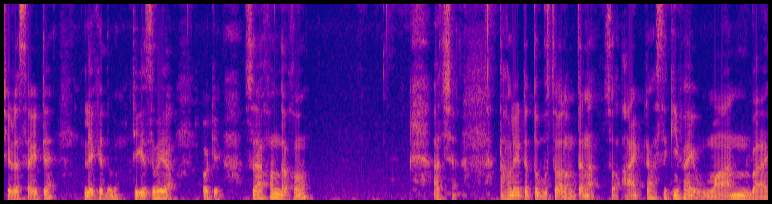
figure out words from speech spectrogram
সেটা সাইডে লিখে দেবো। ঠিক আছে ভাইয়া? ওকে সো এখন দেখো আচ্ছা তাহলে এটা তো বুঝতে পারলাম, তাই না? সো আরেকটা আছে কি ভাই? One by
